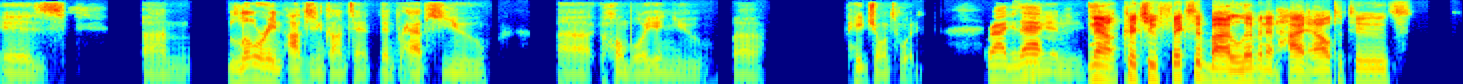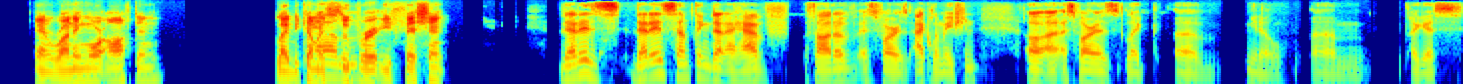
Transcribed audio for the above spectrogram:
is um, lower in oxygen content than perhaps you, uh, homeboy, and you uh, hate Jones would. Roger that. And Now, could you fix it by living at high altitudes and running more often? Like becoming Um, super efficient? that is that is something that I have thought of as far as acclimation, uh, as far as like uh, you know, um, I guess,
